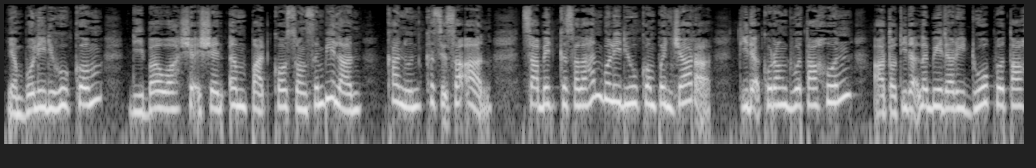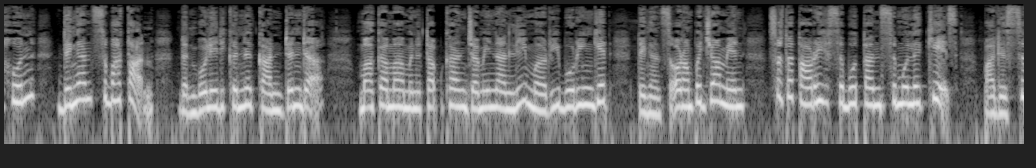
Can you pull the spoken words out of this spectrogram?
yang boleh dihukum di bawah Seksyen 409 Kanun Kesiksaan. Sabit kesalahan boleh dihukum penjara tidak kurang 2 tahun atau tidak lebih dari 20 tahun dengan sebatan dan boleh dikenakan denda. Mahkamah menetapkan jaminan RM5,000 dengan seorang penjamin serta tarikh sebutan semula kes pada 10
